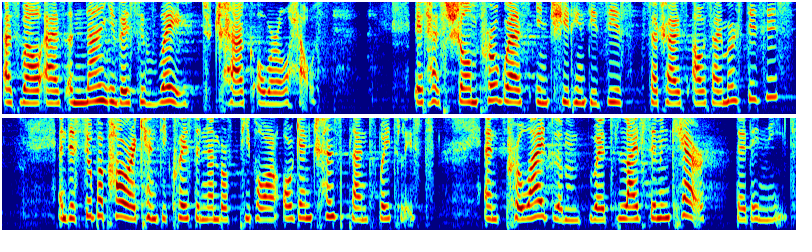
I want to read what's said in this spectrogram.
as well as a non invasive way to check overall health. It has shown progress in treating disease such as Alzheimer's disease, and this superpower can decrease the number of people on organ transplant waitlists and provide them with life saving care that they need.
